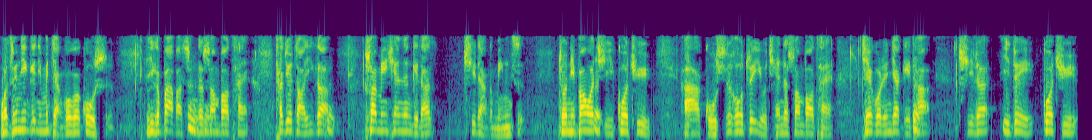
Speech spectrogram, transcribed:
我曾经给你们讲过个故事，一个爸爸生个双胞胎，他就找一个嗯算命先生给他起两个名字。说你帮我起过去啊古时候最有钱的双胞胎，结果人家给他起了一对过去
